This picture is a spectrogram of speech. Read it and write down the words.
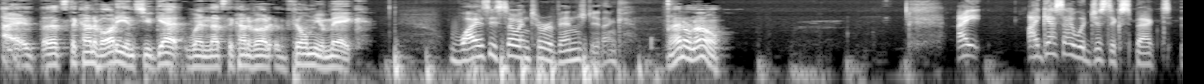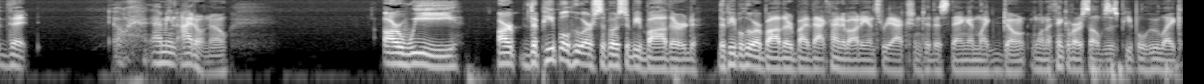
I, that's the kind of audience you get when that's the kind of au- film you make. Why is he so into revenge? Do you think? I don't know. I I guess I would just expect that I mean, I don't know. Are we are the people who are supposed to be bothered, the people who are bothered by that kind of audience reaction to this thing and like don't want to think of ourselves as people who like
